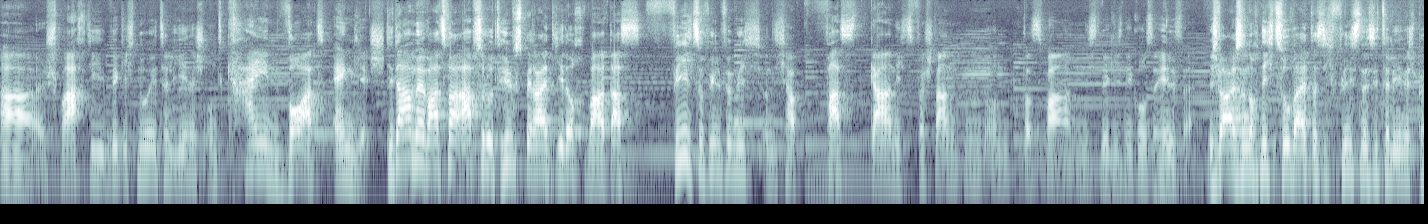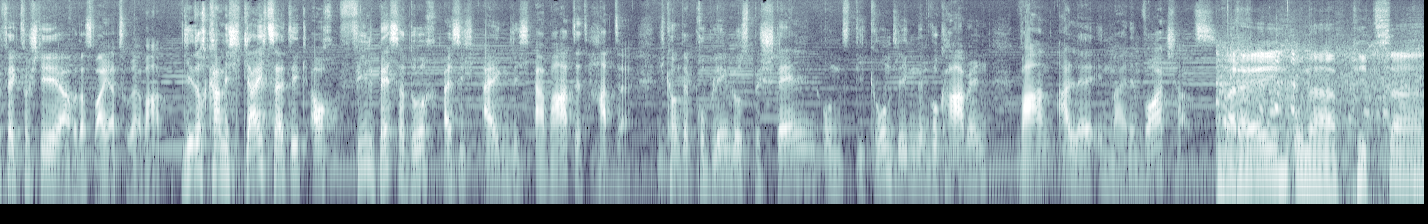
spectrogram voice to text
äh, sprach die wirklich nur Italienisch und kein Wort Englisch. Die Dame war zwar absolut hilfsbereit, jedoch war das viel zu viel für mich und ich habe fast gar nichts verstanden und das war nicht wirklich eine große Hilfe. Ich war also noch nicht so weit, dass ich fließendes Italienisch perfekt verstehe, aber das war ja zu erwarten. Jedoch kam ich gleichzeitig auch viel besser durch, als ich eigentlich erwartet hatte. Ich konnte problemlos bestellen und die grundlegenden Vokabeln waren alle in meinem Wortschatz. Barei una pizza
